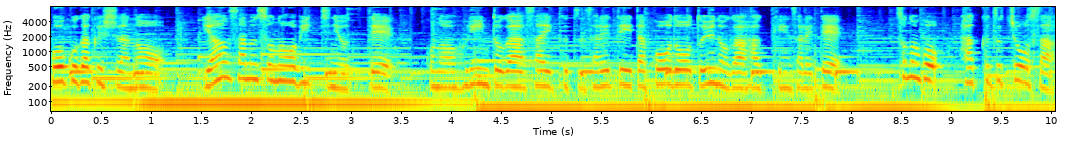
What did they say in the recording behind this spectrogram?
考古学者のヤン・サムソノービッチによってこのフリントが採掘されていた行動というのが発見されてその後発掘調査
